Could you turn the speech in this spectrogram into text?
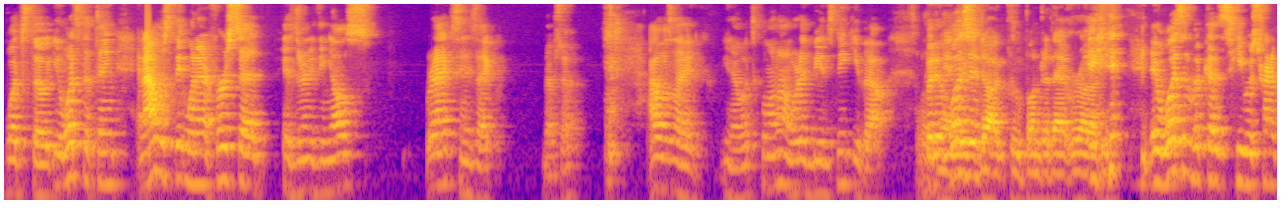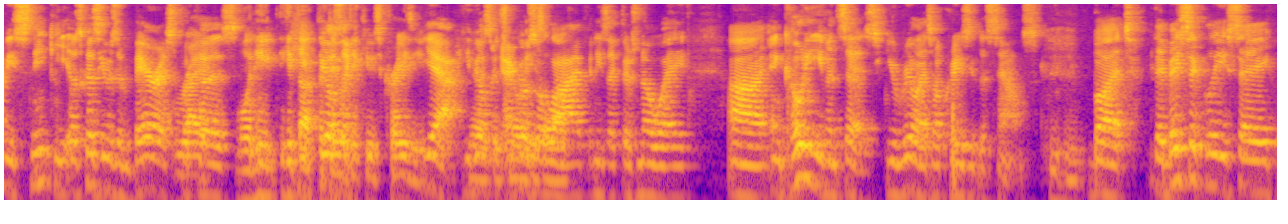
"What's the you know what's the thing?" and I was think when I first said, "Is there anything else, Rex?" and he's like, "No, sir." I was like, you know, what's going on? What are they being sneaky about? Like, But it wasn't- dog poop under that rug. it wasn't because he was trying to be sneaky. It was because he was embarrassed right. because Well, he, he he thought that they like- think he was crazy. Yeah, he feels like there's no way Echo's alive, alive. and he's like, "There's no way." Uh, and Cody even says, "You realize how crazy this sounds." Mhm. But they basically say,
